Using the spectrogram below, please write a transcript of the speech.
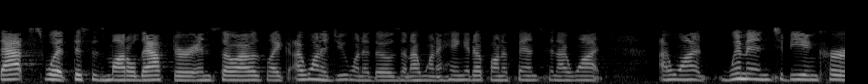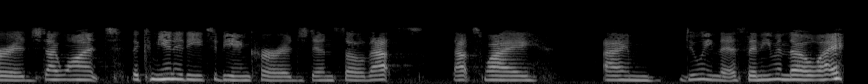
that's what this is modeled after. And so I was like, I want to do one of those, and I want to hang it up on a fence, and I want I want women to be encouraged. I want the community to be encouraged. And so that's that's why I'm doing this. And even though I,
